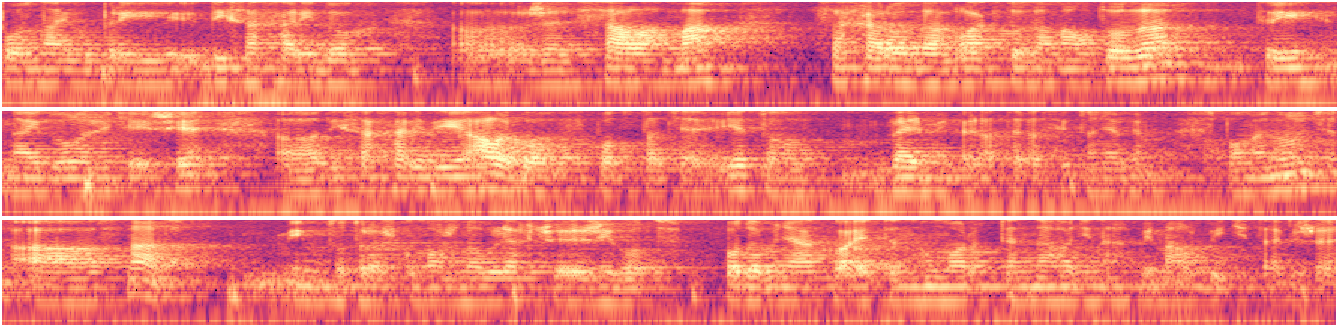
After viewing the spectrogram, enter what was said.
poznajú pri disacharidoch, že saláma, sacharóza, laktóza, maltóza, tri najdôležitejšie disacharidy, alebo v podstate je to veľmi veľa, teraz si to neviem spomenúť a snáď im to trošku možno uľahčuje život. Podobne ako aj ten humor, ten na hodinách by mal byť, takže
